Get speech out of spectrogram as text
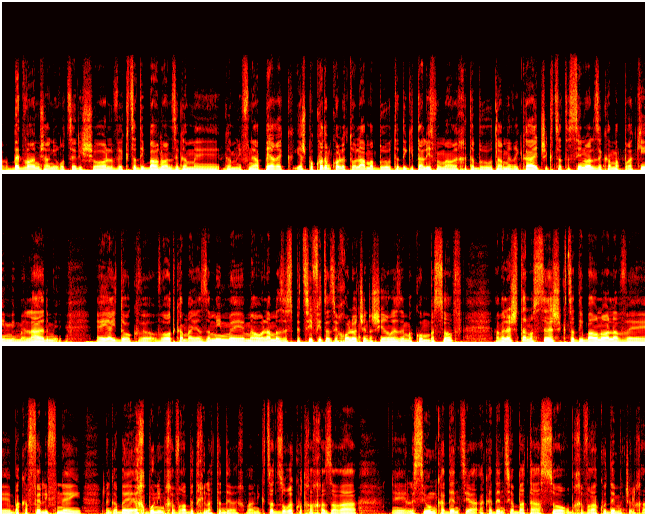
הרבה דברים שאני רוצה לשאול, וקצת דיברנו על זה גם, אה, גם לפני הפרק. יש פה קודם כל את עולם הבריאות הדיגיטלית ומערכת הבריאות האמריקאית, שקצת עשינו על זה כמה פרקים עם אלעד, מ-AI Doc ועוד כמה יזמים אה, מהעולם הזה ספציפית, אז יכול להיות שנשאיר לזה מקום בסוף. אבל יש את הנושא שקצת דיברנו עליו אה, בקפה לפני, לגבי איך בונים חברה בתחילת הדרך. ואני קצת זורק אותך חזרה לסיום קדנציה, הקדנציה בת העשור בחברה הקודמת שלך,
